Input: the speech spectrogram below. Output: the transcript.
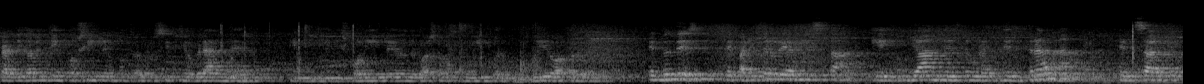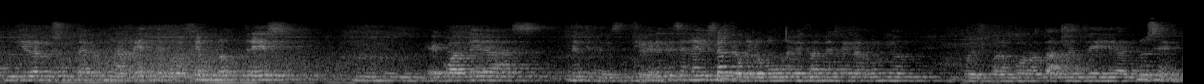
prácticamente imposible encontrar un sitio grande disponible donde puedas construir, bueno, construir o aprender, entonces, ¿te parece realista el ya desde una de entrada pensar que pudiera resultar una red de, por ejemplo, tres mm, ecualdeas ¿me entiendes? diferentes en la isla, pero que luego una vez al mes de la reunión pues para por rotando entre, no sé,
